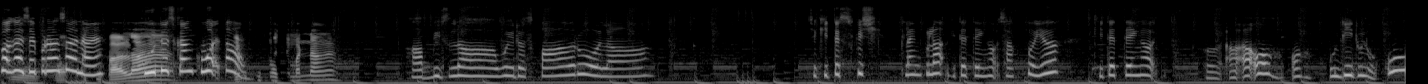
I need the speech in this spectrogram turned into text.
Sebab kan saya perasan eh. Kalah. Kuda sekarang kuat tau. Dia macam menang lah. Habislah. Weh, dah separuh lah. So, kita switch clan pula. Kita tengok siapa ya. Kita tengok. Uh, ah, ah, oh, oh, undi dulu. Oh,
